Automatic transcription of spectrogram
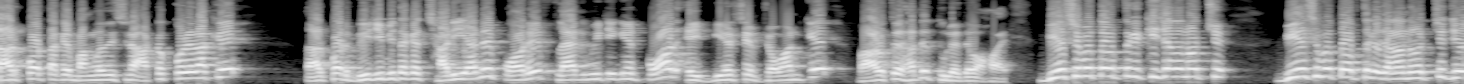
তারপর তাকে বাংলাদেশিরা আটক করে রাখে, তারপর বিজেপি তাকে ছাড়িয়ে আনে, পরে ফ্ল্যাগ মিটিং এর পর এই বিএসএফ জওয়ানকে ভারতের হাতে তুলে দেওয়া হয়। বিএসএফ এর তরফ থেকে কি জানানো হচ্ছে? বিএসএফ এর তরফ থেকে জানানো হচ্ছে যে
